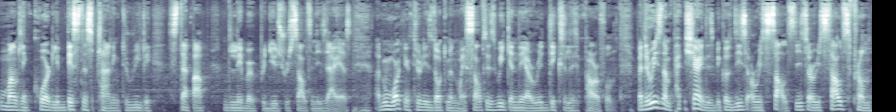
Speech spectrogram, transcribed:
monthly quarterly business planning to really step up, deliver, produce results in these areas. I've been working through this document myself this week and they are ridiculously powerful. But the reason I'm sharing this because these are results. These are results from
